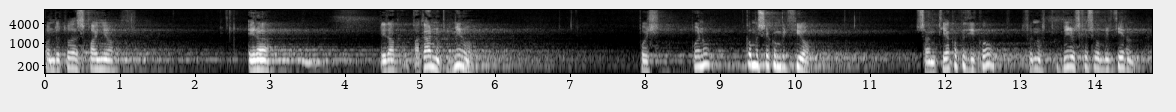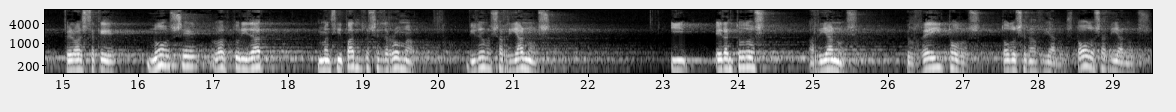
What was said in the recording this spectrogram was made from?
Cuando toda España era, era pagana primero. Pues bueno, ¿cómo se convirtió? Santiago predicó, son los primeros que se convirtieron, pero hasta que no sé la autoridad emancipándose de Roma, vinieron los arrianos y eran todos arrianos, el rey, todos, todos eran arrianos, todos arrianos.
